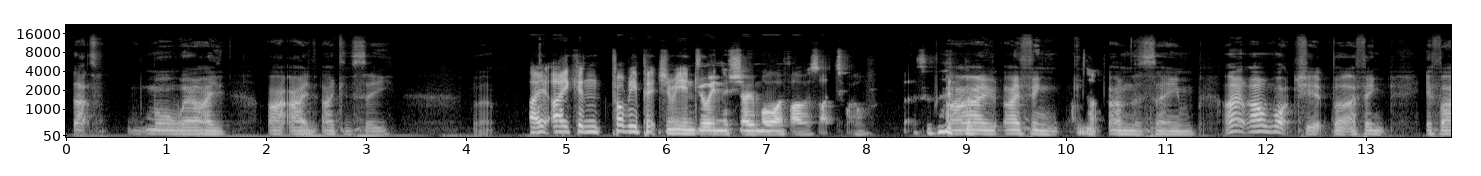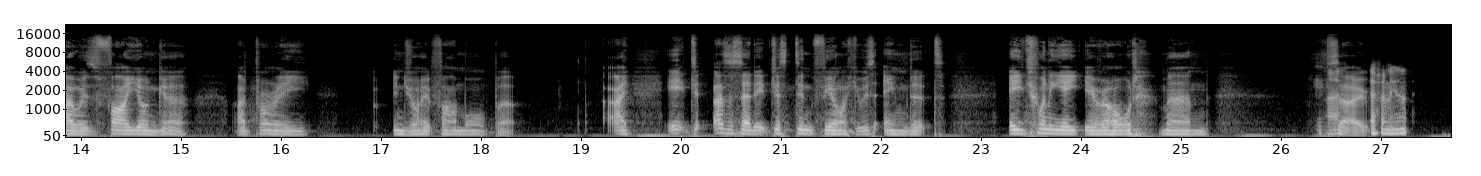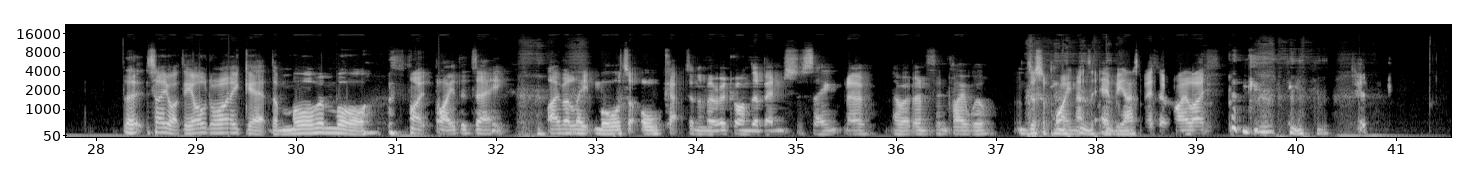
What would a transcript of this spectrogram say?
that's more where I, I I I can see. I, I can probably picture me enjoying the show more if I was like 12. I I think No. I'm the same. I I'll watch it, but I think if I was far younger, I'd probably enjoy it far more. But I it as I said, it just didn't feel like it was aimed at a 28 year old man. No, So definitely not. The, tell you what, the older I get, the more and more, like by the day, I relate more to old Captain America on the bench, just saying, no, no, I don't think I will. I'm just applying that to every aspect of my life.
